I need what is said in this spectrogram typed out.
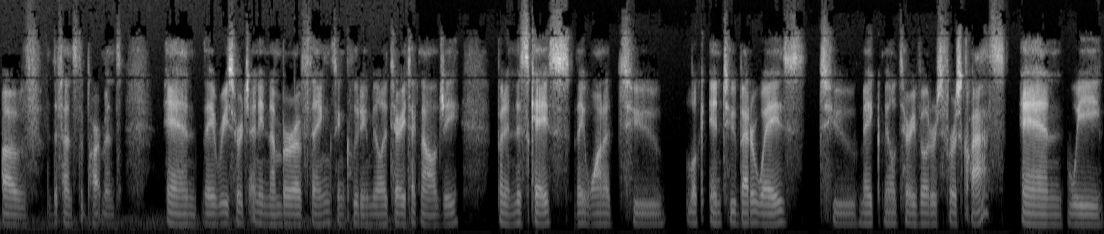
of the Defense Department, and they research any number of things, including military technology. But in this case, they wanted to look into better ways to make military voters first class. And we,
